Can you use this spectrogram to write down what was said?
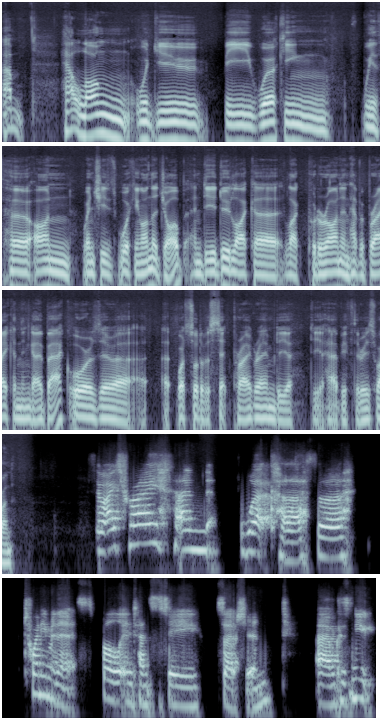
um, how long would you be working with her on when she's working on the job? And do you do like a like put her on and have a break and then go back, or is there a, a what sort of a set program do you do you have if there is one? So I try and work her for twenty minutes, full intensity searching. Because um, newt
